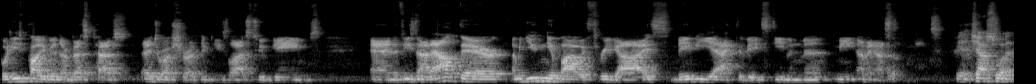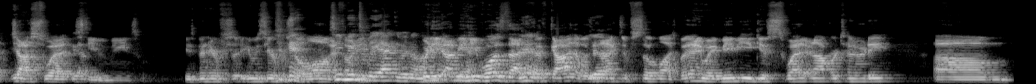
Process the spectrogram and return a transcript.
but he's probably been their best pass edge rusher, I think, these last two games. And if he's not out there, I mean, you can get by with three guys. Maybe you activate Steven Means. I mean, not Steven Means. Yeah, Josh Sweat. Josh Sweat, Yeah. Steven Means. He's been here. For, so- he was here for so long. He means to be active in a but he, I mean, yeah. he was that Yeah. fifth guy that was Yeah. inactive so much. But anyway, maybe you give Sweat an opportunity. Um,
